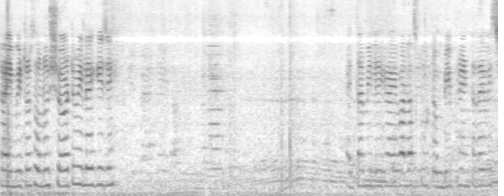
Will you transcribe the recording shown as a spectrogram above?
2.5 ਮੀਟਰ ਤੁਹਾਨੂੰ ਸ਼ਰਟ ਮਿਲੇਗੀ ਜੀ। ਏਦਾਂ ਮਿਲੇਗਾ, ਇਹ ਵਾਲਾ ਸੂਟ ਅੰਬੀ ਪ੍ਰਿੰਟ ਦੇ ਵਿੱਚ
